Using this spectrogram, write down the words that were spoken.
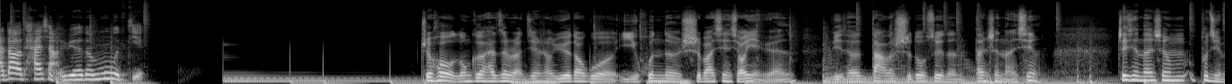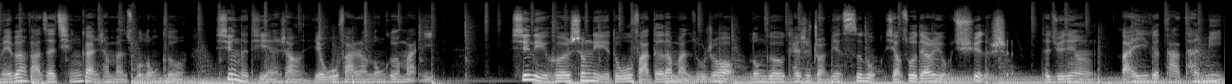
达到他想约的目的。之后，龙哥还在软件上约到过已婚的十八线小演员，比他大了十多岁的单身男性。这些男生不仅没办法在情感上满足龙哥，性的体验上也无法让龙哥满意，心理和生理都无法得到满足。之后，龙哥开始转变思路，想做点有趣的事。他决定来一个大探秘。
